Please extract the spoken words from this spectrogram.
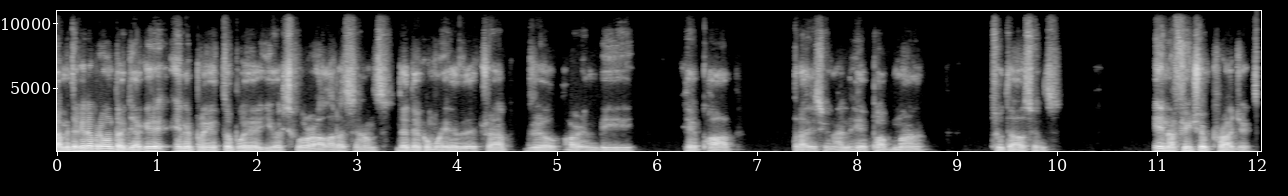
también te quería preguntar, ya que en el proyecto pues you explore a lot of sounds, desde como de trap, drill, R&B, hip hop, tradicional, hip hop más 2000s. En a future project,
